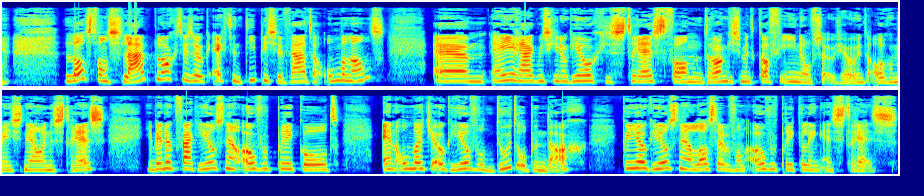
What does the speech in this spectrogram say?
Last van slaapklachten is ook echt een typische vata-onbalans. Um, je raakt misschien ook heel gestrest van drankjes met cafeïne of zo, zo in het algemeen snel in de stress. Je bent ook vaak heel snel overprikkeld. En omdat je ook heel veel doet op een dag, kun je ook heel snel last hebben van overprikkeling en stress.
